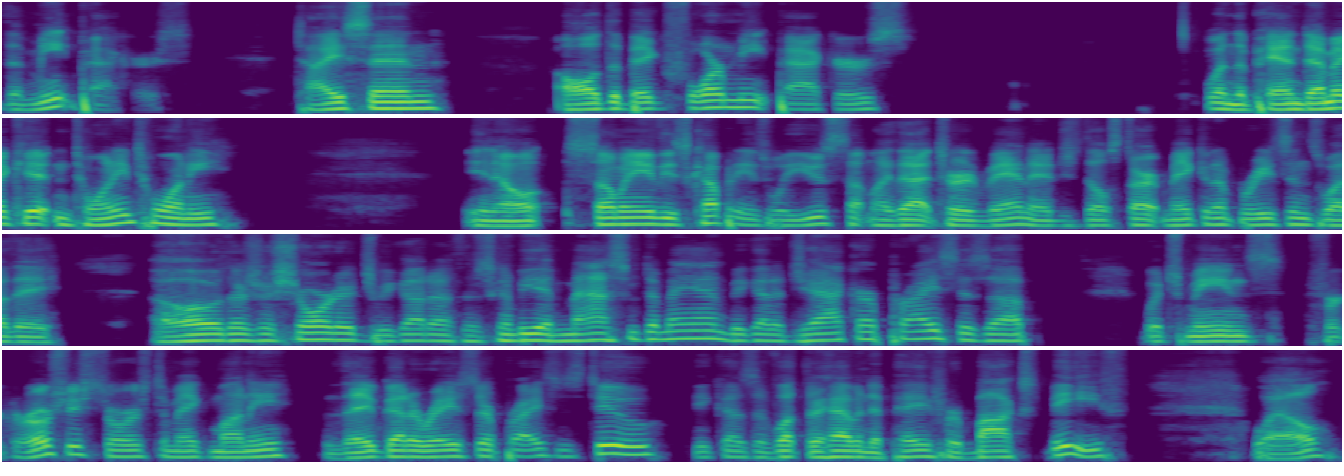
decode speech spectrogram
the meat packers. Tyson, all the big four meat packers. When the pandemic hit in 2020, you know, so many of these companies will use something like that to their advantage. They'll start making up reasons why they, oh, there's a shortage. We got to, there's going to be a massive demand. We got to jack our prices up, which means for grocery stores to make money, they've got to raise their prices too because of what they're having to pay for boxed beef. Well,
